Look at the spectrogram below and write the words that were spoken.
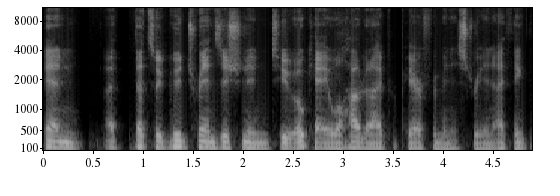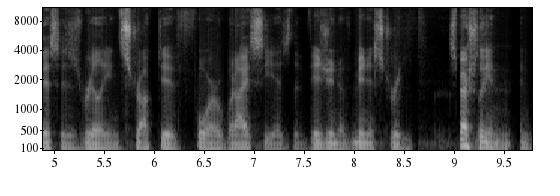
And Uh, that's a good transition into okay, well, how did I prepare for ministry? And I think this is really instructive for what I see as the vision of ministry, especially in, in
